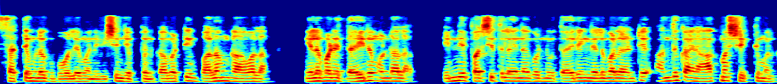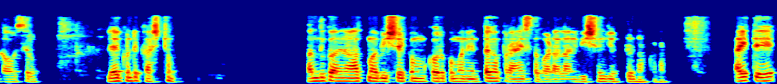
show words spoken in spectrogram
సత్యంలోకి పోలేము అనే విషయం చెప్తుంది కాబట్టి బలం కావాలా? నిలబడే ధైర్యం ఉండాలా? ఎన్ని పరిస్థితులైనా కూడా నువ్వు ధైర్యం నిలబడాలంటే అందుకు ఆయన ఆత్మశక్తి మనకు అవసరం. లేకుంటే కష్టం. అందుకు ఆయన ఆత్మాభిషేకం కొరకు మనం ఎంతగా ప్రయాసపడాలనే విషయం చెప్తున్నా అక్కడ. అయితే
